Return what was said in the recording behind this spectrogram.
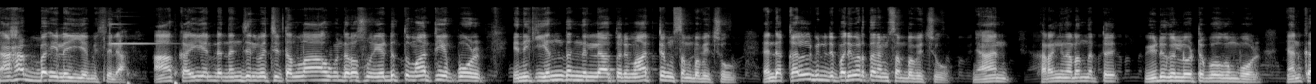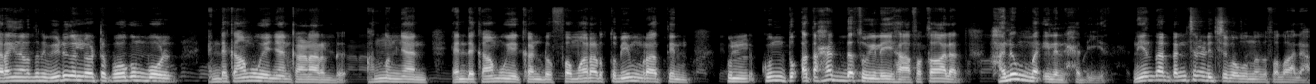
أحب إلي مثله ആ കൈ എന്റെ നെഞ്ചിൽ വെച്ചിട്ട് അള്ളാഹുവിന്റെ റസൂൽ എടുത്തു മാറ്റിയപ്പോൾ എനിക്ക് എന്തെന്നില്ലാത്തൊരു മാറ്റം സംഭവിച്ചു. എന്റെ കൽബിന് ഒരു പരിവർത്തനം സംഭവിച്ചു. ഞാൻ കറങ്ങി നടന്നിട്ട് വീടുകളിലോട്ട് പോകുമ്പോൾ ഞാൻ കറങ്ങി നടന്നിട്ട് വീടുകളിലോട്ട് പോകുമ്പോൾ എന്റെ കാമുകയെ ഞാൻ കാണാറുണ്ട്. അന്നും ഞാൻ എന്റെ കാമുകയെ കണ്ടു. ഫമറർതു ബിംറാത്തിൻ കുന്തു അതഹദ്ദസു ഇലൈഹാ ഫഖാലത് ഹലുമ്മ ഇലൽ ഹദീസ്. നീ എന്താ ടെൻഷൻ അടിച്ചു പോകുന്നത് ഫലാല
